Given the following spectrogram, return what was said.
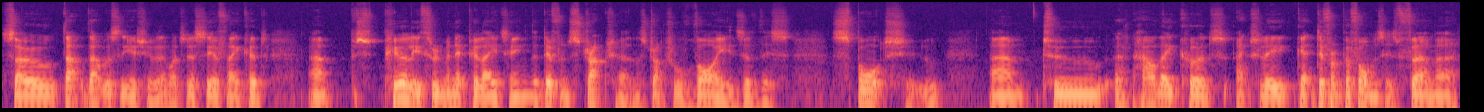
So that, that was the issue. They wanted to see if they could, um, purely through manipulating the different structure and the structural voids of this sports shoe, um, to uh, how they could actually get different performances, firmer,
